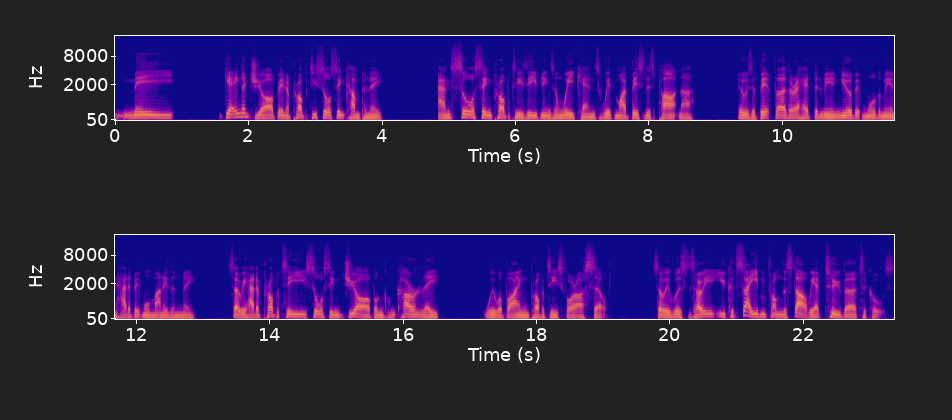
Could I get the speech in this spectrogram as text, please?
me getting a job in a property sourcing company and sourcing properties evenings and weekends with my business partner who was a bit further ahead than me and knew a bit more than me and had a bit more money than me. So we had a property sourcing job and concurrently we were buying properties for ourselves. So it was so you could say even from the start we had two verticals.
